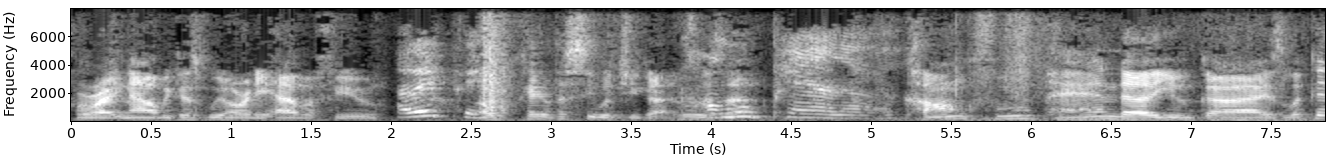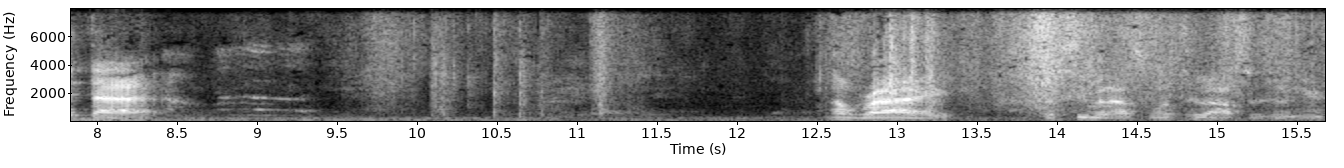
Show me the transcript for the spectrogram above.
for right now because we already have a few. I will pick Okay, let's see what you got. Who is that? Panda. Kung Fu Panda, you guys. Look at that. All right. Let's see what else. What who else is in here?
